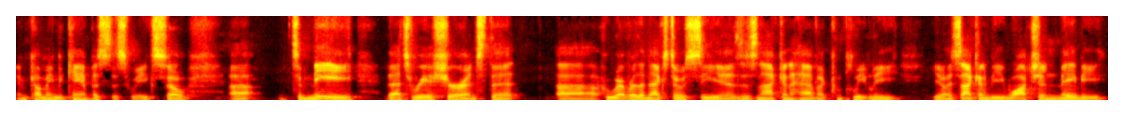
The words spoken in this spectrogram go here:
in coming to campus this week. So, uh, to me, that's reassurance that uh, whoever the next OC is is not going to have a completely, you know, it's not going to be watching maybe,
